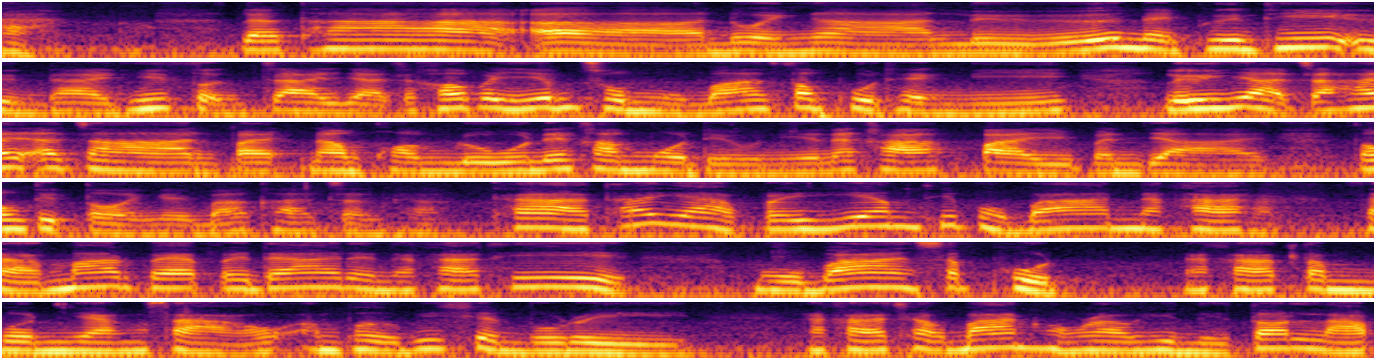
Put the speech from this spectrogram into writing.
ค่ะ แล้วถ้าหน่วยงานหรือในพื้นที่อื่นใดที่สนใจ อยากจะเข้าไปเยี่ยมชมหมู่บ้านซับพูดแห่งนี้ หรืออยากจะให้อาจารย์ไปนำความรู้ในคะโมเดลนี้นะคะ ไปบรรยายต้องติดต่ออยังไงบ้างคะอาจารย์คะค่ะ ถ้าอยากไปเยี่ยมที่หมู่บ้านนะคะ สามารถแวะไปได้เลยนะคะ ที่หมู่บ้านสะพุดนะคะตำบลยางสาวอำเภอวิเชียรบุรีนะคะ ชาวบ้านของเรายินดีต้อนรับ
